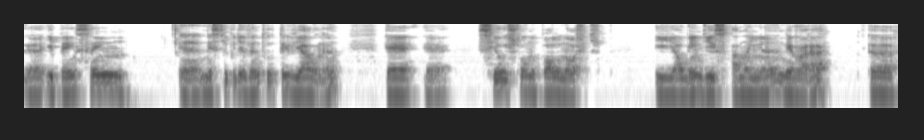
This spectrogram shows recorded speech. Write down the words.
é, e pensem é, nesse tipo de evento trivial, né? É, é, se eu estou no Polo Norte e alguém diz amanhã nevará, uh,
